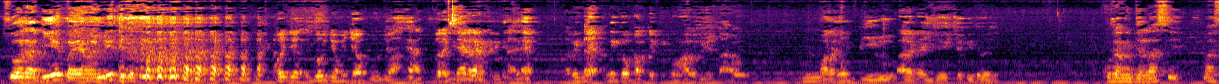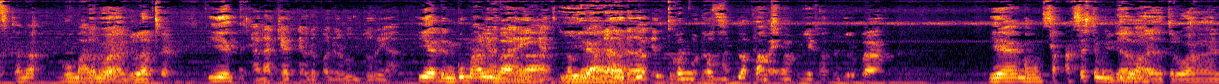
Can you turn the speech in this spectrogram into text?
suara dia bayangan dia tiba-tiba gue gue cuma jawab bodo amat. Gue lagi ada. ceritanya. Tapi enggak ini gua pabrik itu nggak begitu tahu Hmm, warnanya biru ada hijau-hijau gitu kan kurang jelas sih mas karena gue malam tapi ya. warna gelap kan iya karena catnya udah pada luntur ya iya dan gue malu Iya, kan. nggak Iya. Udah, udah, itu kan posisi gelap banget cuma punya satu gerbang iya emang akses cuma di itu dalam ada satu ruangan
